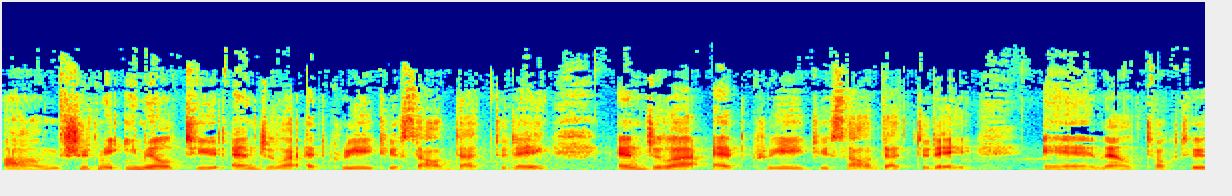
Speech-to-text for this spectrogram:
um, shoot me email to angela at createyourself.today, angela at createyourself.today, and I'll talk to you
